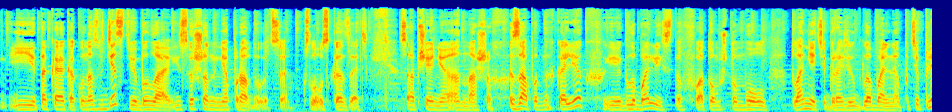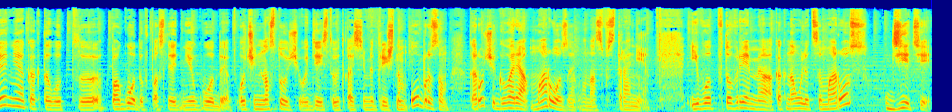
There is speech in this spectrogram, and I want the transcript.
и такая, как у нас в детстве была, и совершенно не оправдываются, к слову сказать, сообщения наших западных коллег и глобалистов о том, что, мол, планете грозит глобальное потепление. Как-то вот э, погода в последние годы очень настойчиво действует асимметричным образом. Короче говоря, морозы у нас в стране. И вот в то время, как на улице мороз, дети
